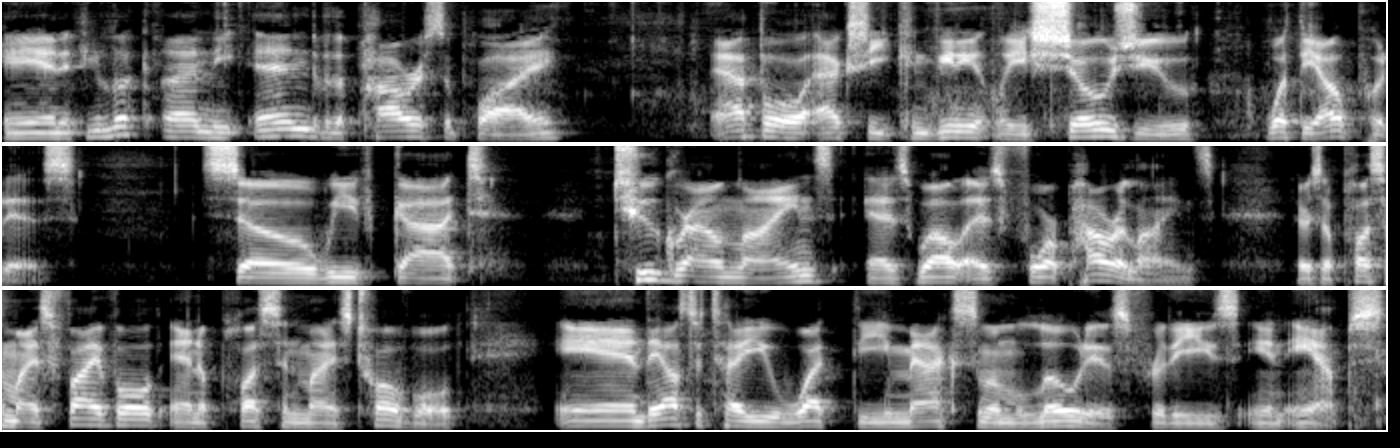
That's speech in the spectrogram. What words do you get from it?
And if you look on the end of the power supply, Apple actually conveniently shows you what the output is. So we've got two ground lines as well as four power lines. There's a plus and minus 5 volt and a plus and minus 12 volt. And they also tell you what the maximum load is for these in amps.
